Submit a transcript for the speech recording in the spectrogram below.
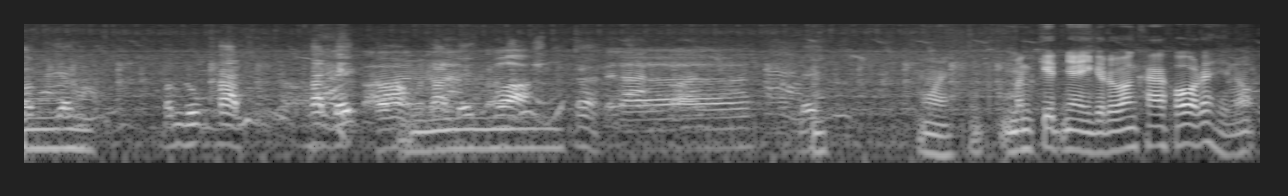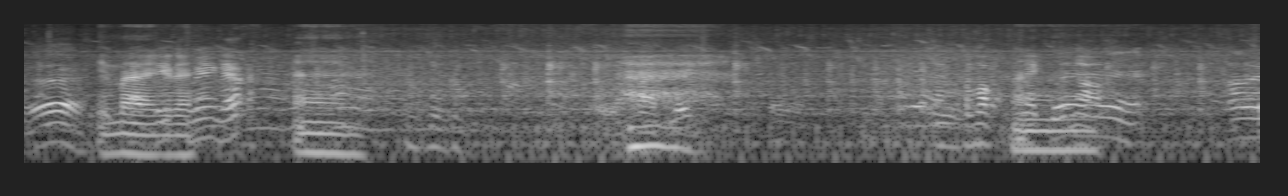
บำยังบำรุงธาตุธาตุเล็กของธาตุเล็กว่าเออเอ่อเล็กโอ้ยมันเก็ดใหญ่ก็ระวังค่าคอได้เห็นเนาะเออเห็นใบก็ได้แม่งแล้วอ่าธาตุเล็กเขาบอกแม่งเนาะ เอ้ย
